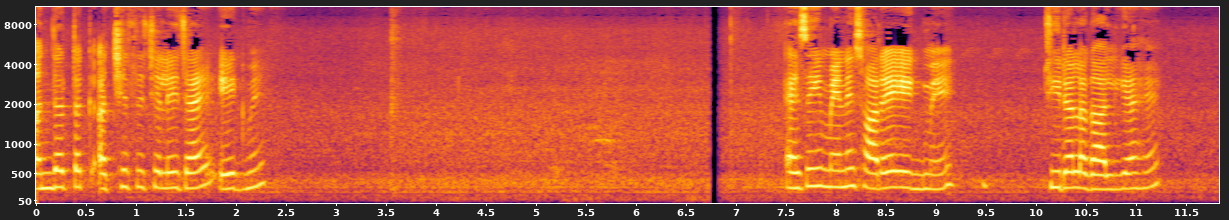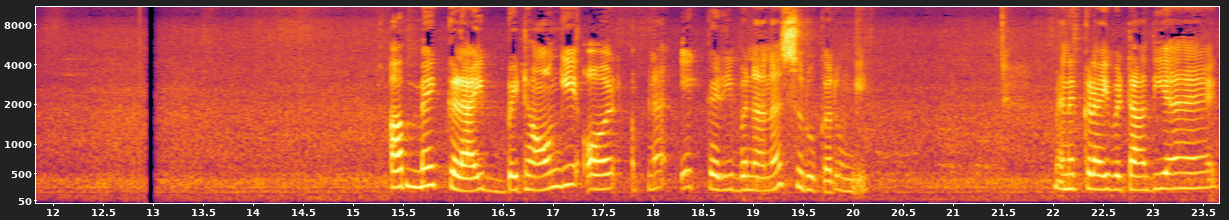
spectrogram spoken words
अंदर तक अच्छे से चले जाए एग में। ऐसे ही मैंने सारे एग में जीरा लगा लिया है। अब मैं कढ़ाई बैठाऊँगी और अपना एक करी बनाना शुरू करूँगी। मैंने कढ़ाई बैठा दिया है।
